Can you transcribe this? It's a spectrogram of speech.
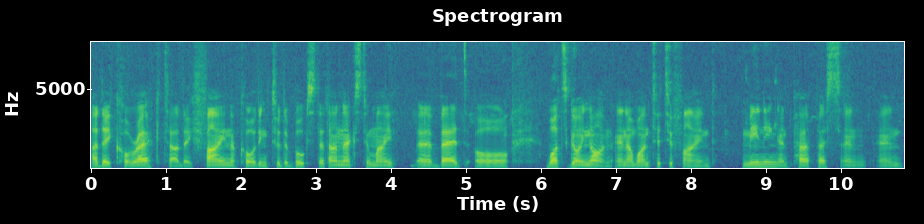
Are they correct? Are they fine according to the books that are next to my uh, bed? Or what's going on? And I wanted to find meaning and purpose and and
